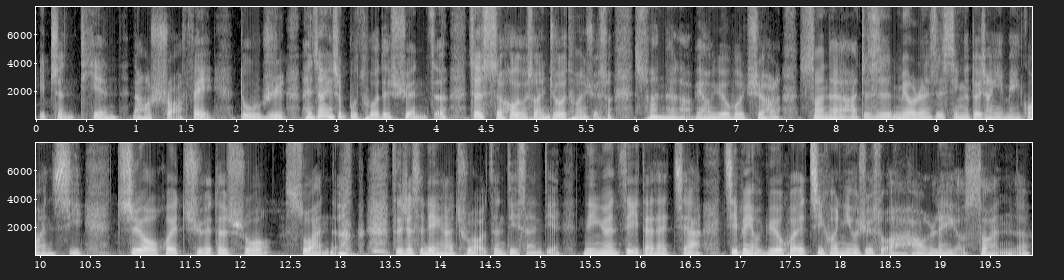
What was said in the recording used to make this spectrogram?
一整天，然后耍废度日，很像也是不错的选择。这时候有时候你就会突然觉得说，算了啦，不要约会去好了，算了啦，就是没有认识新的对象也没关系，就会觉得说算了。这就是恋爱初老症第三点，宁愿自己待在家，即便有约会的机会，你也会觉得说啊，好累哦，算了。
